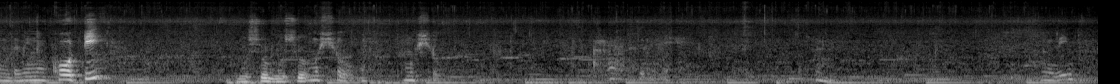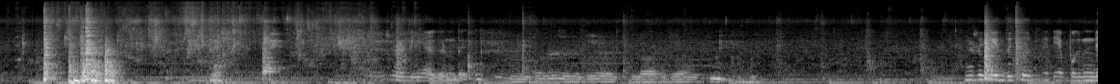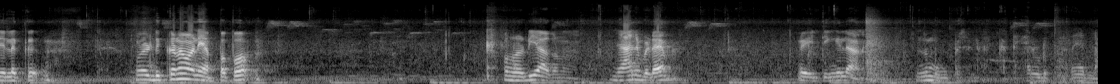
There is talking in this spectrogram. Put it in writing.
എന്താ മീന? കോട്ടി. മുഷു മുഷു മുഷു മുഷു റെഡിയാകുന്നുണ്ട് റെഡിയാകണം എന്നിട്ട് ഇതൊക്കെ അപ്പോൾ ഇന്ത്യയിലൊക്കെ എടുക്കണ പണി അപ്പോൾ റെഡി ആകണം. ഞാനിവിടെ വെയിറ്റിങ്ങിലാണ് ഇന്ന് വെക്കട്ടെ ആരോട് പറയണ്ട.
